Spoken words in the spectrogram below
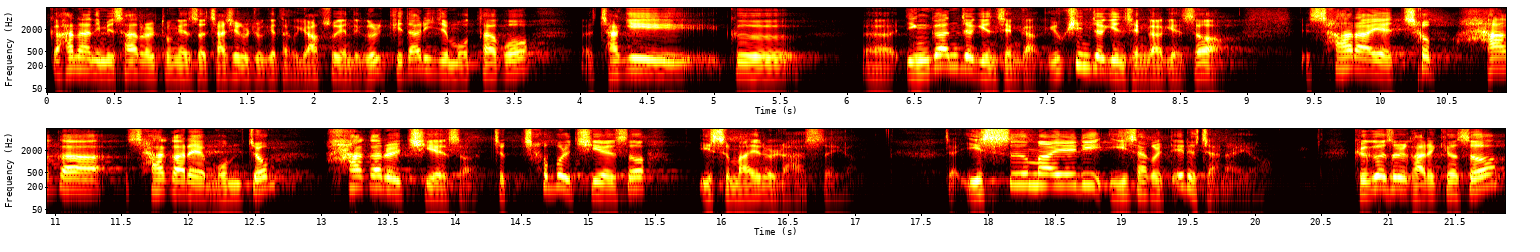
그 하나님이 사라를 통해서 자식을 주겠다고 약속했는데 그걸 기다리지 못하고 자기 그 어, 인간적인 생각, 육신적인 생각에서 사라의 첩 하가 사갈의 몸쪽 하가를 취해서 즉 첩을 취해서 이스마엘을 낳았어요. 자, 이스마엘이 이삭을 때렸잖아요. 그것을 가리켜서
